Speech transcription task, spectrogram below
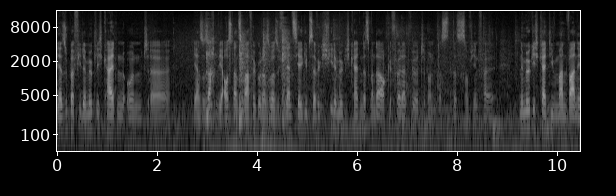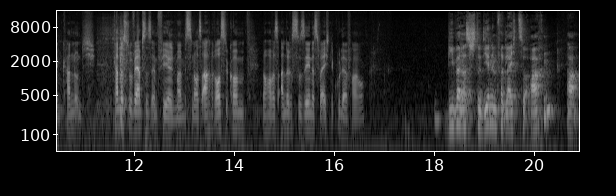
ja, super viele Möglichkeiten und äh, ja, so Sachen wie Auslands-BAföG oder so. Also finanziell gibt es da wirklich viele Möglichkeiten, dass man da auch gefördert wird und das, das ist auf jeden Fall eine Möglichkeit, die man wahrnehmen kann und ich kann das nur wärmstens empfehlen, mal ein bisschen aus Aachen rauszukommen, nochmal was anderes zu sehen. Das war echt eine coole Erfahrung. Wie war das Studieren im Vergleich zu Aachen? Ah.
